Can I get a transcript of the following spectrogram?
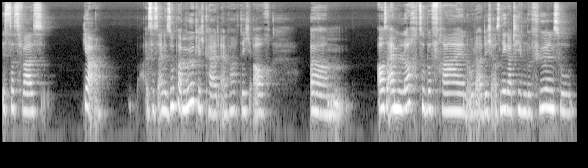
ist das was, ja, es ist eine super Möglichkeit, einfach dich auch ähm, aus einem Loch zu befreien oder dich aus negativen Gefühlen zu,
